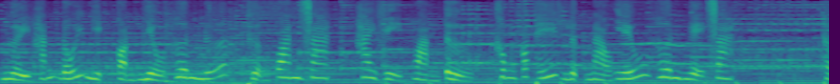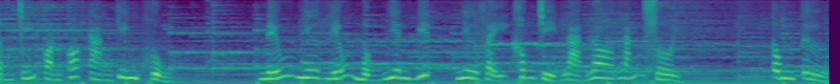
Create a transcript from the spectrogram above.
Người hắn đối nghịch còn nhiều hơn nữa, thượng quan gia, hai vị hoàng tử, không có thế lực nào yếu hơn Nghệ gia. Thậm chí còn có càng kinh khủng. Nếu như Liễu mộng nhiên biết, như vậy không chỉ là lo lắng rồi. Công tử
